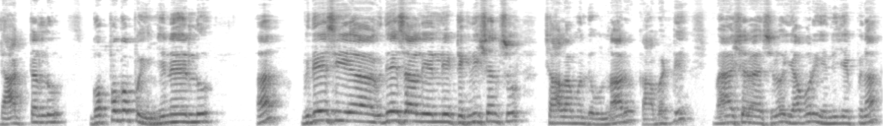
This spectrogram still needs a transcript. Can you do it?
డాక్టర్లు గొప్ప గొప్ప ఇంజనీర్లు విదేశీయ విదేశాలు వెళ్ళే టెక్నీషియన్స్ చాలామంది ఉన్నారు. కాబట్టి మేషరాశిలో ఎవరు ఎన్ని చెప్పినా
